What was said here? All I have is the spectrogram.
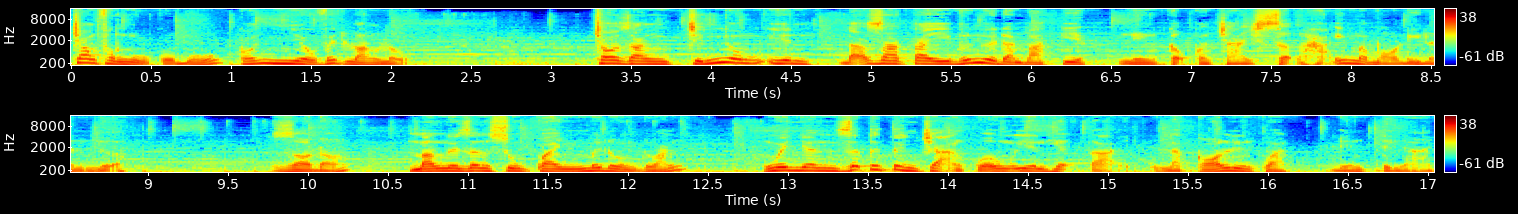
trong phòng ngủ của bố có nhiều vết loang lổ. Cho rằng chính ông Yên đã ra tay với người đàn bà kia nên cậu con trai sợ hãi mà bỏ đi lần nữa. Do đó mà người dân xung quanh mới đồn đoán nguyên nhân dẫn tới tình trạng của ông Yên hiện tại là có liên quan đến tình ái.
